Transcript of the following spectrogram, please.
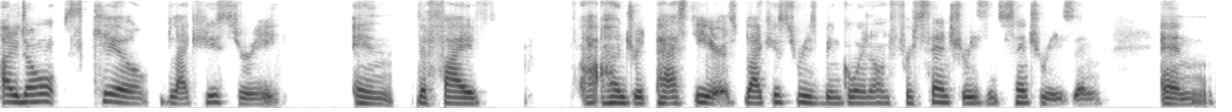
i don't scale black history in the 500 past years. Black history has been going on for centuries and centuries and and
